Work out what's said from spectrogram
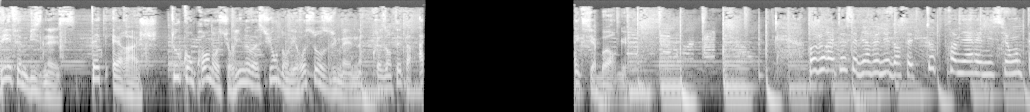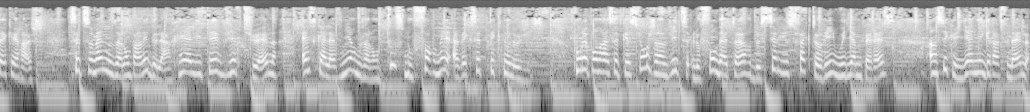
BFM Business, Tech RH, tout comprendre sur l'innovation dans les ressources humaines, présenté par Alexia Borg. À tous et bienvenue dans cette toute première émission Tech RH. Cette semaine, nous allons parler de la réalité virtuelle. Est-ce qu'à l'avenir, nous allons tous nous former avec cette technologie? Pour répondre à cette question, j'invite le fondateur de Serious Factory, William Perez, ainsi que Yannick Grafnel,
